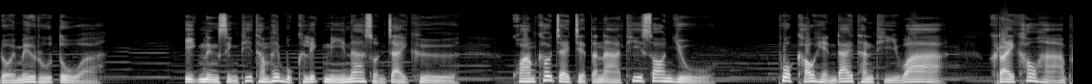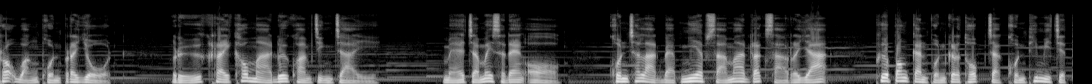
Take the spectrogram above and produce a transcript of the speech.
โดยไม่รู้ตัว อีกหนึ่งสิ่งที่ทำให้บุคลิกนี้น่าสนใจคือ ความเข้าใจเจตนาที่ซ่อนอยู่ พวกเขาเห็นได้ทันทีว่า ใครเข้าหาเพราะหวังผลประโยชน์ หรือใครเข้ามาด้วยความจริงใจ แม้จะไม่แสดงออก คนฉลาดแบบเงียบสามารถรักษาระยะ เพื่อป้องกันผลกระทบจากคนที่มีเจต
